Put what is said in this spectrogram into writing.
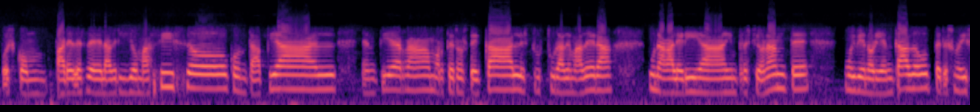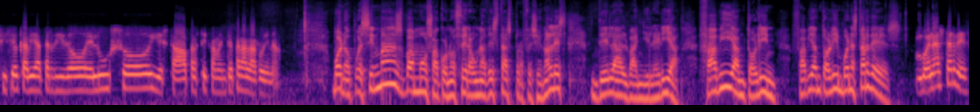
pues con paredes de ladrillo macizo, con tapial en tierra, morteros de cal, estructura de madera, una galería impresionante, muy bien orientado, pero es un edificio que había perdido el uso y estaba prácticamente para la ruina. Bueno, pues sin más vamos a conocer a una de estas profesionales de la albañilería, Fabi Antolín. Fabi Antolín, buenas tardes. Buenas tardes.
